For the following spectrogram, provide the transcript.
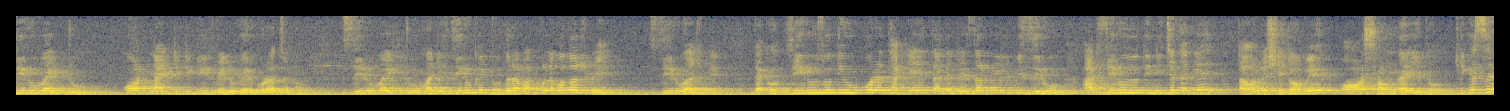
zero by two cot ninety ডিগ্রির ভ্যালু বের করার জন্য। জিরো বাই টু মানে জিরোকে টু দ্বারা ভাগ করলে কত আসবে? জিরো আসবে। দেখো, জিরো যদি উপরে থাকে, তাহলে রেজাল্ট উইল বি জিরো। আর জিরো যদি নিচে থাকে, তাহলে সেটা হবে অসংজ্ঞায়িত। ঠিক আছে?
